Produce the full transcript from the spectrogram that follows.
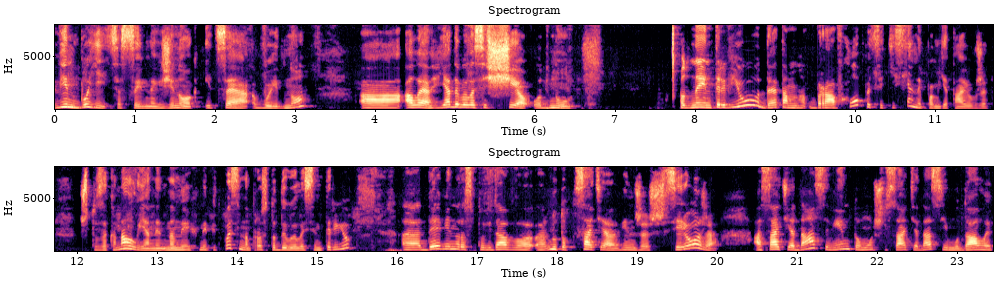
Він боїться сильних жінок, і це видно. Але я дивилася ще одну одне інтерв'ю, де там брав хлопець якийсь, я не пам'ятаю вже, що за канал, я не, на них не підписана, просто дивилась інтерв'ю, е, де він розповідав: е, ну, тобто Сатя, він же ж Сережа, а Сатя Дас він, тому що Сатя Дас йому дали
